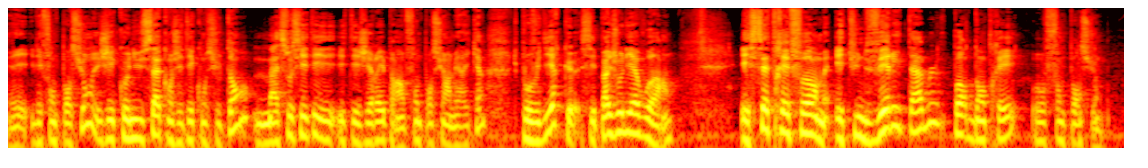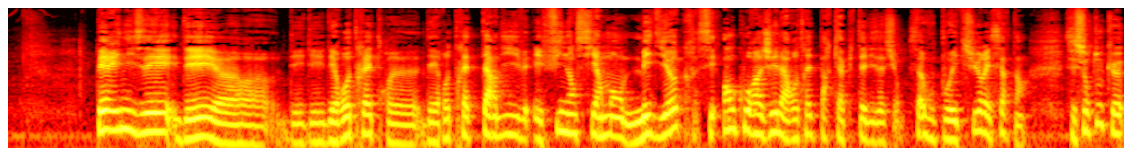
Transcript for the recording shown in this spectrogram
Et les fonds de pension, j'ai connu ça quand j'étais consultant. Ma société était gérée par un fonds de pension américain. Je peux vous dire que c'est pas joli à voir. Hein. Et cette réforme est une véritable porte d'entrée aux fonds de pension pérenniser des, euh, des, des, retraites, euh, des retraites tardives et financièrement médiocres, c'est encourager la retraite par capitalisation. Ça, vous pouvez être sûr et certain. C'est surtout que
